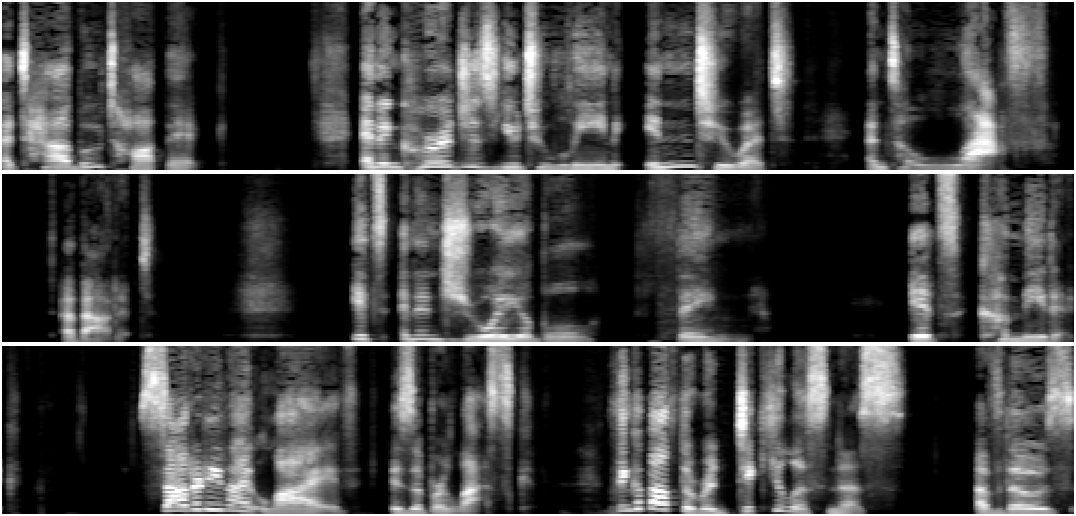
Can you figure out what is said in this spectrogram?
a taboo topic and encourages you to lean into it and to laugh about it. It's an enjoyable thing, it's comedic. Saturday Night Live is a burlesque. Think about the ridiculousness of those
